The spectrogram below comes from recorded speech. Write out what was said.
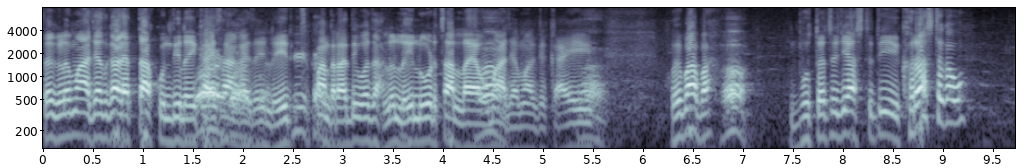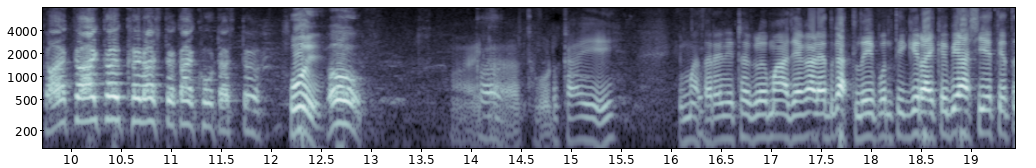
सगळं माझ्याच गाड्यात टाकून दिलंय. काय बर, बर, सांगायचं बर. लय ठीक आहे. पंधरा दिवस झालं लय लोड चाललाय अहो हा. माझ्या मागे. काय? हा. होय बाबा. हा. भूताचं जे असतं ते खरं असतं का हो? काय काय काय खरं असतं काय खोट असतं? होय. हो. ऐका, थोडं काय आहे, हे म्हाताऱ्याने ठगलं माझ्या गाड्यात घातलंय पण ती गिरायक बी अशी येतात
